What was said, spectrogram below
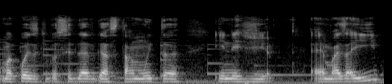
uma coisa que você deve gastar muita energia. É, mas aí,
